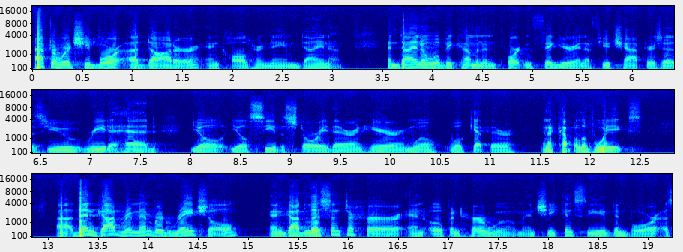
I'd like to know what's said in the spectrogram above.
Afterwards, she bore a daughter and called her name Dinah. And Dinah will become an important figure in a few chapters as you read ahead. You'll, you'll see the story there and here, and we'll, we'll get there in a couple of weeks. Uh, then God remembered Rachel and God listened to her and opened her womb, and she conceived and bore a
